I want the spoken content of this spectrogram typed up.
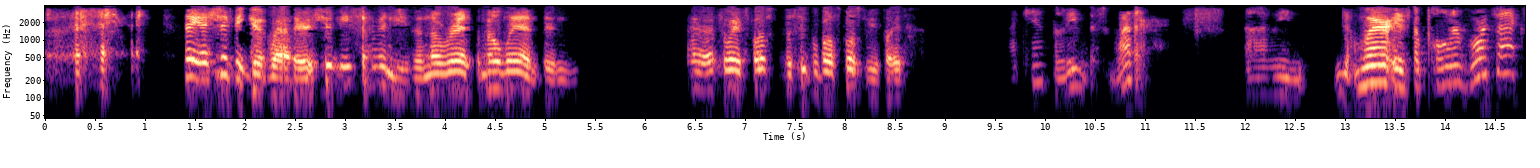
hey, it should be good weather. It should be 70s and no red, no wind, and that's the way it's supposed. The Super Bowl's supposed to be played. I can't believe this weather. I mean, where is the polar vortex?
